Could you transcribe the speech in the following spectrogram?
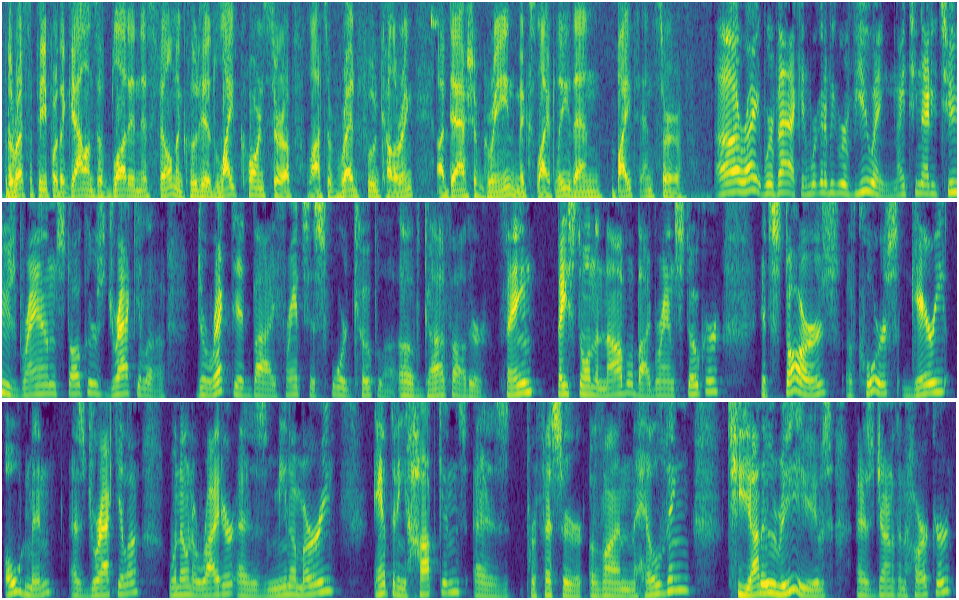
The recipe for the gallons of blood in this film included light corn syrup, lots of red food coloring, a dash of green, mix lightly, then bite and serve. All right, we're back, and we're going to be reviewing 1992's Bram Stoker's Dracula, directed by Francis Ford Coppola of Godfather fame, based on the novel by Bram Stoker. It stars, of course, Gary Oldman as Dracula, Winona Ryder as Mina Murray, Anthony Hopkins as Professor Van Helsing, Keanu Reeves as Jonathan Harker,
